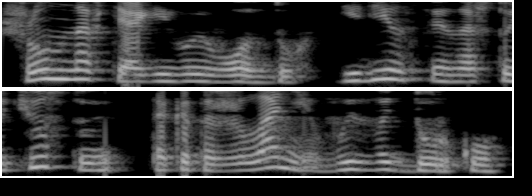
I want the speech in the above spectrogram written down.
Шумно втягиваю воздух. Единственное, что чувствую, так это желание вызвать дурку.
